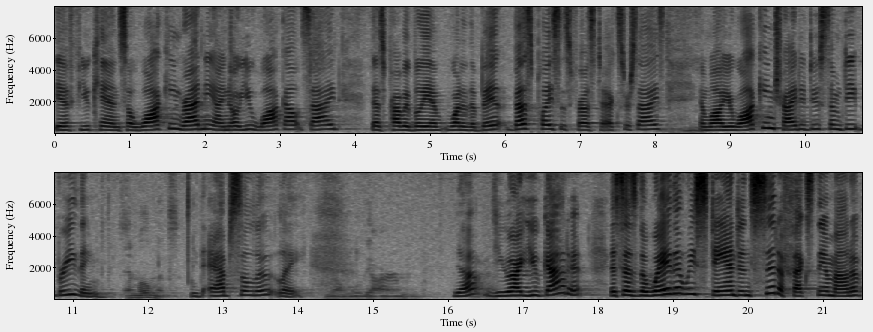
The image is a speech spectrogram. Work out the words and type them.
if you can. So, walking, Rodney, I know you walk outside. That's probably one of the be- best places for us to exercise. Mm-hmm. And while you're walking, try to do some deep breathing. And movements, Absolutely. you know, move the arm. Yeah, you are, you've got it. It says the way that we stand and sit affects the amount of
